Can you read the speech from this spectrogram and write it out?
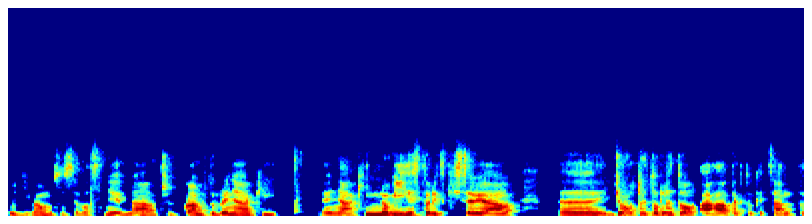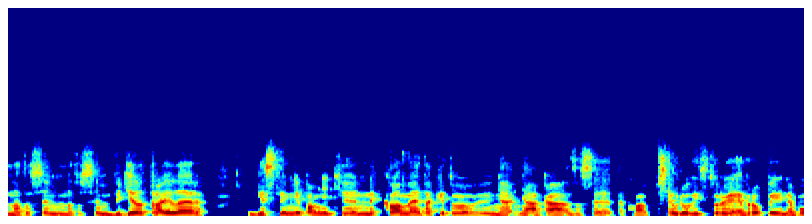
podívám, o co se vlastně jedná. Předpokládám, že to bude nějaký, eh, nějaký nový historický seriál. Uh, jo, to je tohleto. Aha, tak to kecám. Na to jsem, na to jsem viděl trailer. Jestli mě paměť neklame, tak je to nějaká zase taková pseudohistorie Evropy nebo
